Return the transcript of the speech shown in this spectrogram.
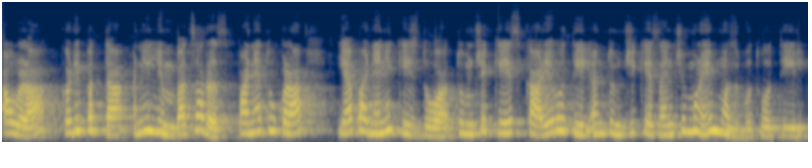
आवळा कढीपत्ता आणि लिंबाचा रस. पाण्यात उकळा. या पाण्याने केस धुवा. तुमचे केस काळे होतील आणि तुमची केसांची मुळे मजबूत होतील.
